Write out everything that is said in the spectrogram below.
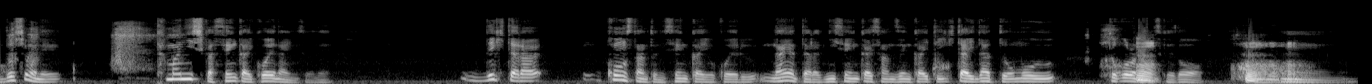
ん、どうしてもね、たまにしか1000回超えないんですよね。できたら、コンスタントに1000回を超える、なんやったら2000回、3000回って行きたいなって思うところなんですけど、うん。ううんん。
